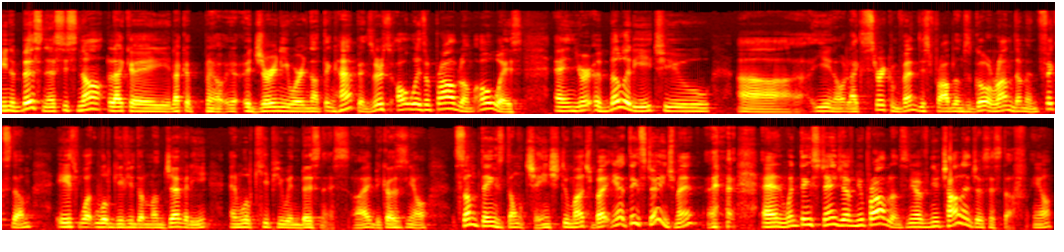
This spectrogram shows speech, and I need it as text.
in a business it's not like a like a, you know, a journey where nothing happens. There's always a problem always. And your ability to uh, you know like circumvent these problems go around them and fix them is what will give you the longevity and will keep you in business right because you know some things don't change too much, but yeah, things change, man. and when things change, you have new problems, you have new challenges and stuff, you know.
